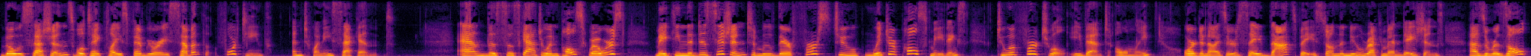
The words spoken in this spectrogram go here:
Those sessions will take place February 7th, 14th, and 22nd. And the Saskatchewan Pulse Growers making the decision to move their first two Winter Pulse meetings to a virtual event only Organizers say that's based on the new recommendations. As a result,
